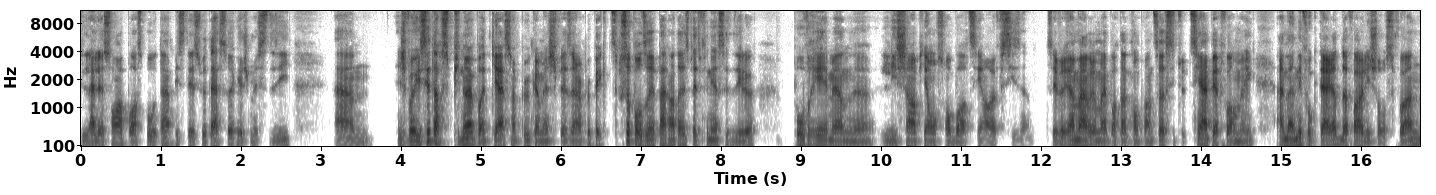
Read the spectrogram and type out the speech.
la leçon, elle passe pas autant. Puis c'était suite à ça que je me suis dit, je vais essayer de respiner un podcast un peu comme je faisais un peu. C'est tout ça pour dire, parenthèse, peut-être finir cette idée-là pour vrai, man, les champions sont bâtis en off-season. C'est vraiment, vraiment important de comprendre ça. Si tu tiens à performer, à un moment donné, il faut que tu arrêtes de faire les choses fun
